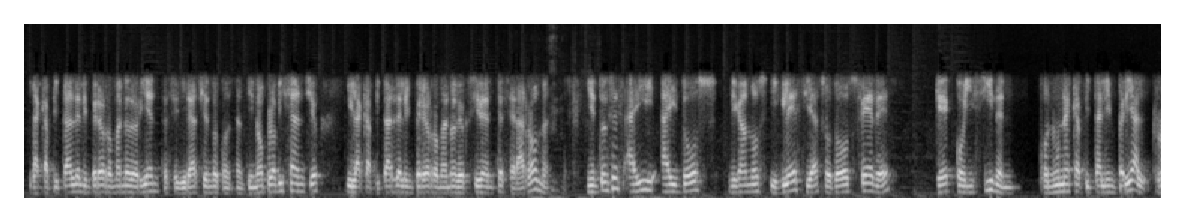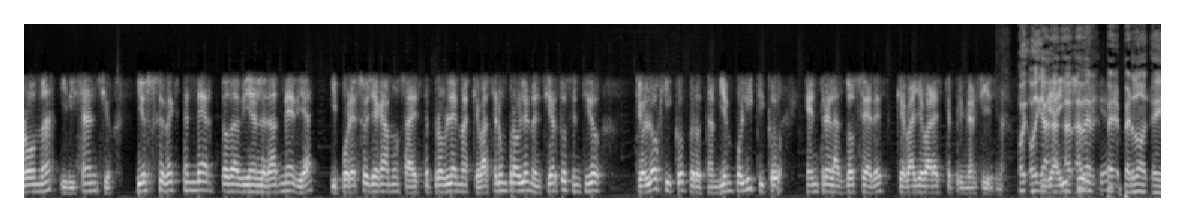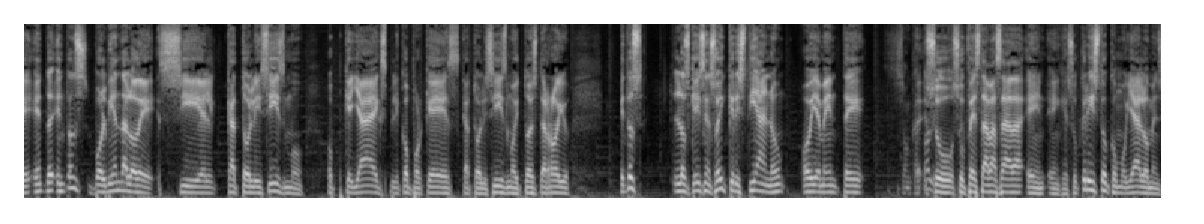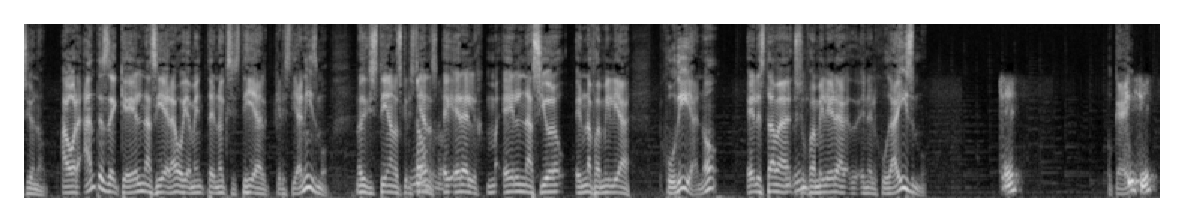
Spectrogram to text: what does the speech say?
La capital del imperio romano de Oriente seguirá siendo Constantinopla Bizancio y la capital del Imperio Romano de Occidente será Roma. Y entonces ahí hay dos, digamos, iglesias o dos sedes que coinciden con una capital imperial, Roma y Bizancio. Y eso se va a extender todavía en la Edad Media y por eso llegamos a este problema que va a ser un problema en cierto sentido teológico, pero también político entre las dos sedes que va a llevar a este primer cisma. Oiga, a, ver, perdón, eh, entonces volviendo a lo de si el catolicismo que ya explicó por qué es catolicismo y todo este rollo. Entonces, los que dicen soy cristiano, obviamente su, su, fe está basada en, Jesucristo, como ya lo mencionó. Ahora, antes de que él naciera, obviamente no existía el cristianismo, no existían los cristianos. Era el, él nació en una familia judía, ¿no? Él estaba, su familia era en el judaísmo. Sí. Ok. Sí, sí.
